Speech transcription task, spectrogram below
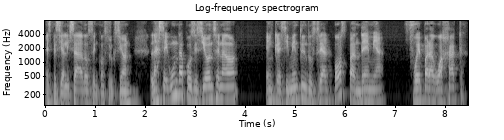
especializados en construcción. La segunda posición, senador, en crecimiento industrial post pandemia fue para Oaxaca,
